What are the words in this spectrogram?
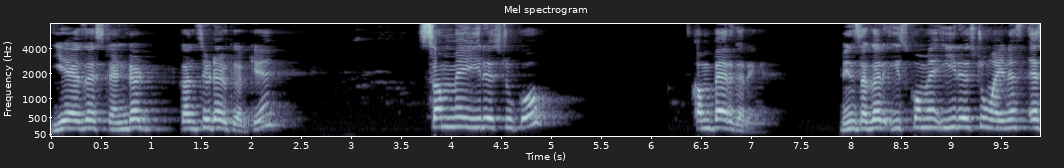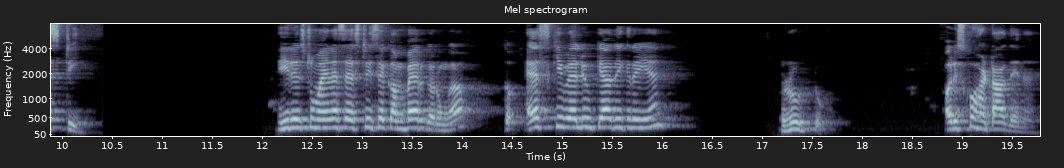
ये एज ए स्टैंडर्ड कंसिडर करके सम में ई रेस टू को कंपेयर करेंगे। मीन्स अगर इसको मैं e raise to minus s t e raise to minus s t से कंपेयर करूँगा तो एस की वैल्यू क्या दिख रही है? रूट टू और इसको हटा देना है।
